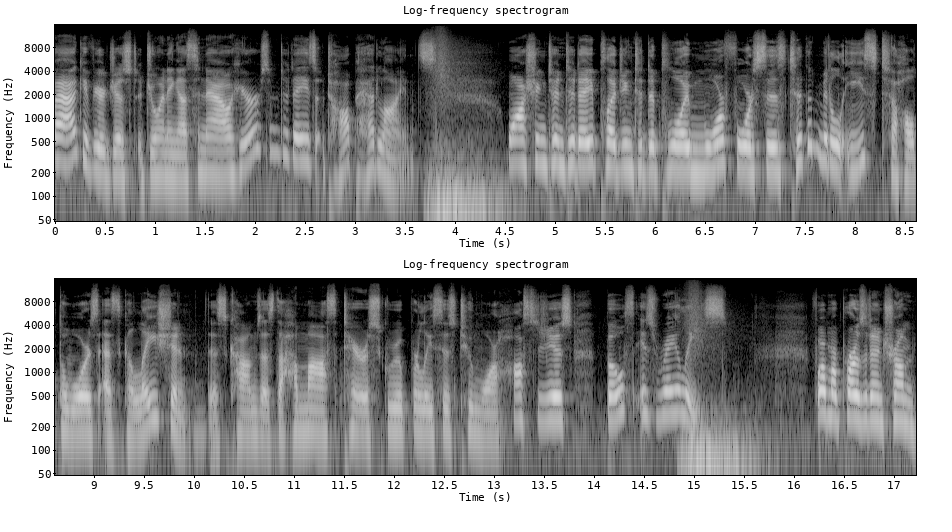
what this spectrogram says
Back. If you're just joining us now, here are some today's top headlines. Washington today pledging to deploy more forces to the Middle East to halt the war's escalation. This comes as the Hamas terrorist group releases two more hostages, both Israelis. Former President Trump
